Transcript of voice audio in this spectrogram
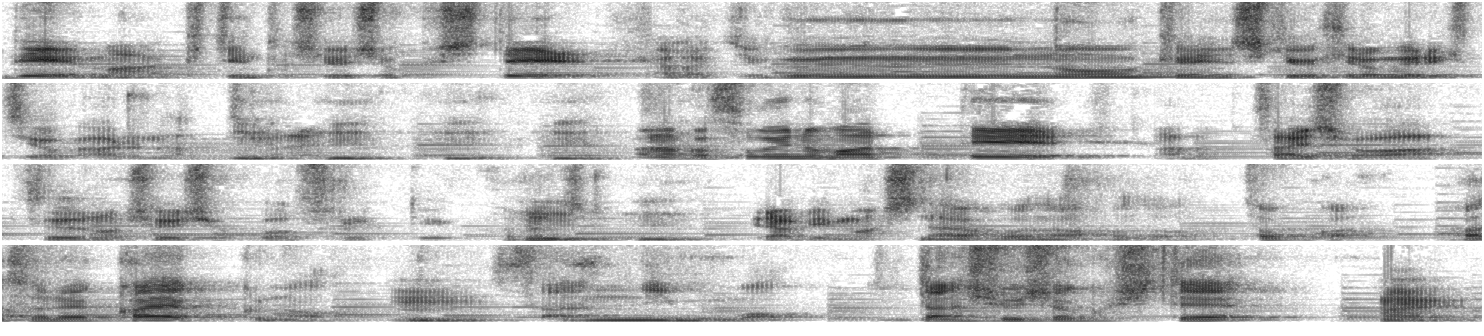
で、まあ、きちんと就職してなんか自分の見識を広める必要があるなっていうね、なんかそういうのもあって最初は普通の就職をするっていう形を選びました。なるほどなるほど。そっか。あそれカヤックの3人も一旦就職して、はい、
